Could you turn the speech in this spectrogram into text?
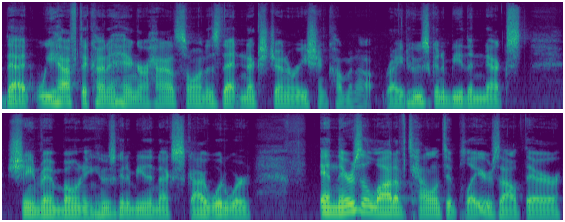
that we have to kind of hang our hats on is that next generation coming up, right? Who's going to be the next Shane Van Boening? Who's going to be the next Sky Woodward? And there's a lot of talented players out there.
